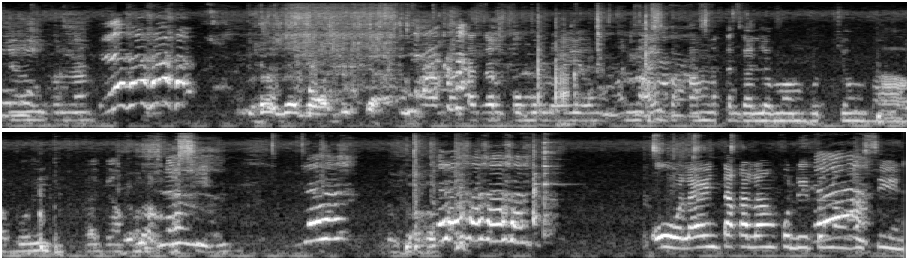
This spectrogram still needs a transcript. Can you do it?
Diyan ko na. Matagal kumulo yung ano ay baka matagal lumambot yung baboy. Lagyan ko ng asin. Oh, layon taka lang ko dito ng asin.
